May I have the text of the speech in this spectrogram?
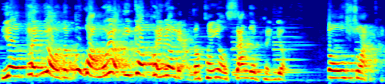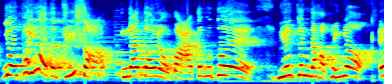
有朋友的，不管我有一个朋友、两个朋友、三个朋友。都算有朋友的举手，应该都有吧，对不对？你会跟你的好朋友哎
